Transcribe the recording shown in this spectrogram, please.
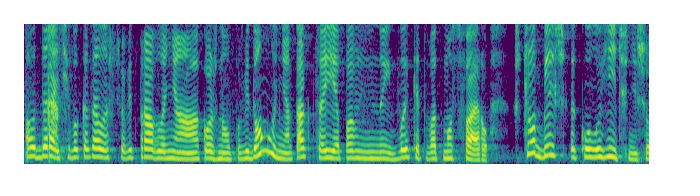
А от, до речі, ви казали, що відправлення кожного повідомлення так це є певний викид в атмосферу. Що більш екологічніше?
